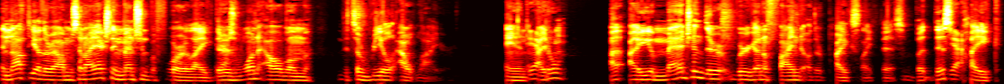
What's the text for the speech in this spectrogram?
and not the other albums. And I actually mentioned before, like there's one album that's a real outlier. And Yeah. I don't I, I imagine there we're gonna find other pikes like this, but this Yeah. pike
